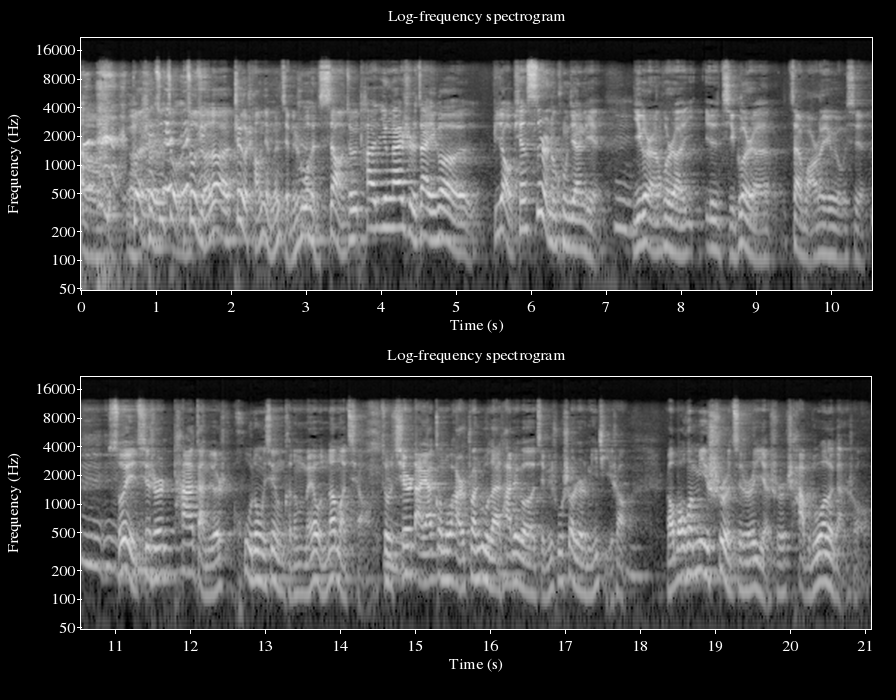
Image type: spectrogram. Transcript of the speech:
嗯对，就就就觉得这个场景跟姐妹书很像，就是它应该是在一个比较偏私人的空间里，嗯一个人或者一几个人在玩的一个游戏。嗯嗯，所以其实它感觉互动性可能没有那么强，就是其实大家更多还是专注在它这个解密书设置的谜题上，然后包括密室其实也是差不多的感受。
